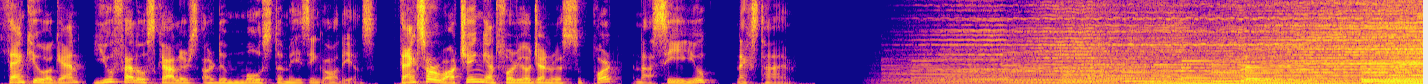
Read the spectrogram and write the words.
Thank you again, you fellow scholars are the most amazing audience. Thanks for watching and for your generous support, and I'll see you next time. Thank you.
